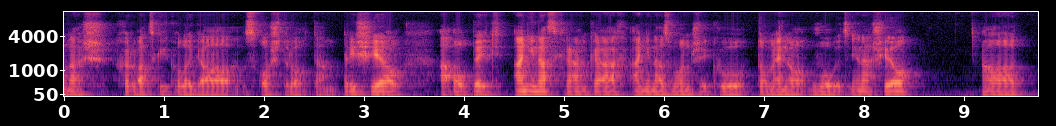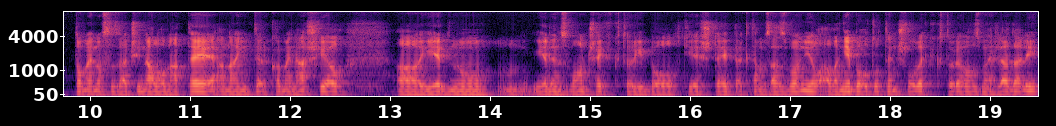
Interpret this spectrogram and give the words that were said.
Náš chorvátsky kolega z Oštro tam prišiel a opäť ani na schránkach, ani na zvončeku to meno vôbec nenašiel. To meno sa začínalo na T a na interkome našiel jednu, jeden zvonček, ktorý bol tiež tej, tak tam zazvonil, ale nebol to ten človek, ktorého sme hľadali.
